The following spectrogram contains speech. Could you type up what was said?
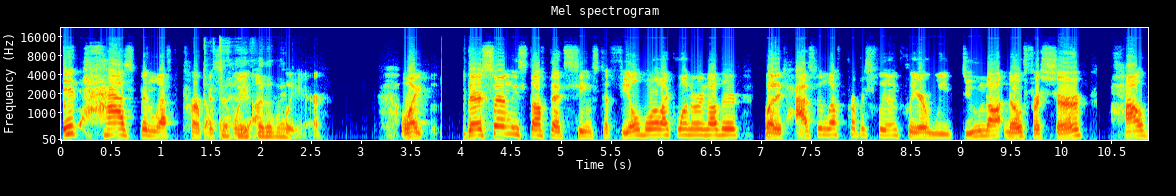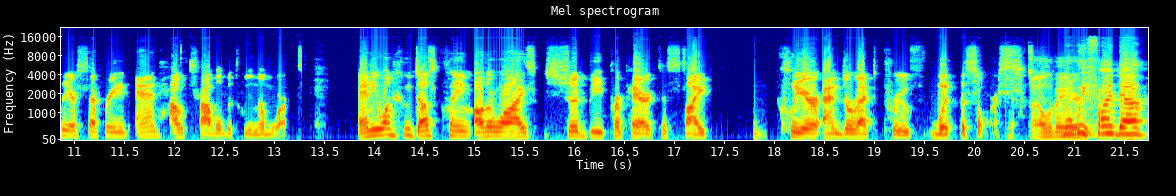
it has been left purposefully the unclear. Like, there's certainly stuff that seems to feel more like one or another, but it has been left purposefully unclear. We do not know for sure how they are separated and how travel between them works. Anyone who does claim otherwise should be prepared to cite clear and direct proof with the source. Elevator. Will we find out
